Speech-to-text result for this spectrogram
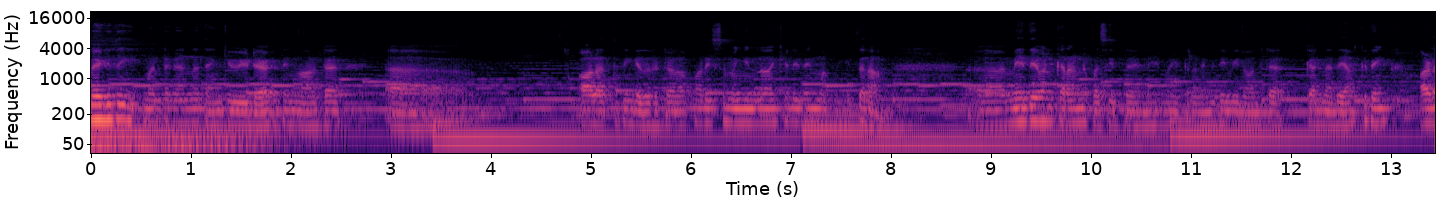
මේකති ඉක්මට ගන්න. තැංක වීඩිය ඉතින් වාල්ට ආලත් ඉතින් ගෙදරටල පරිස්සමගන්නවා කෙලිතින් ම හිතනම් මේ දේවල් කරන්න පසිත නේම ඉතර නිමිති විනෝදට ගන්න දෙයක්. ඉතින් අඩ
